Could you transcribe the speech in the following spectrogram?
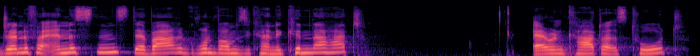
Jennifer Anistons, der wahre Grund, warum sie keine Kinder hat. Aaron Carter ist tot.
